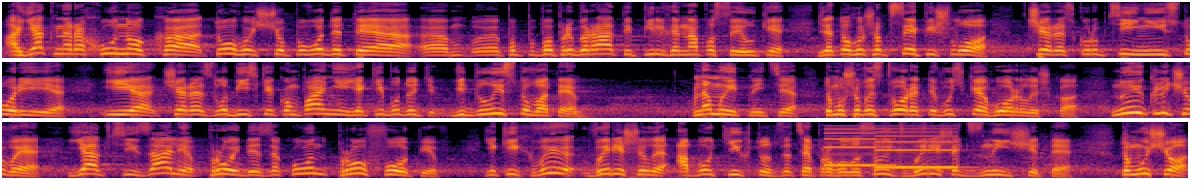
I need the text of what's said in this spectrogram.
А як на рахунок того, щоб поводити, е, е, по- по- поприбирати пільги на посилки, для того, щоб все пішло через корупційні історії і через лобійські компанії, які будуть відлистувати на митниці, тому що ви створите вузьке горлишко. Ну і ключове, як в цій залі пройде закон про ФОПів, яких ви вирішили, або ті, хто за це проголосують, вирішать знищити. Тому що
